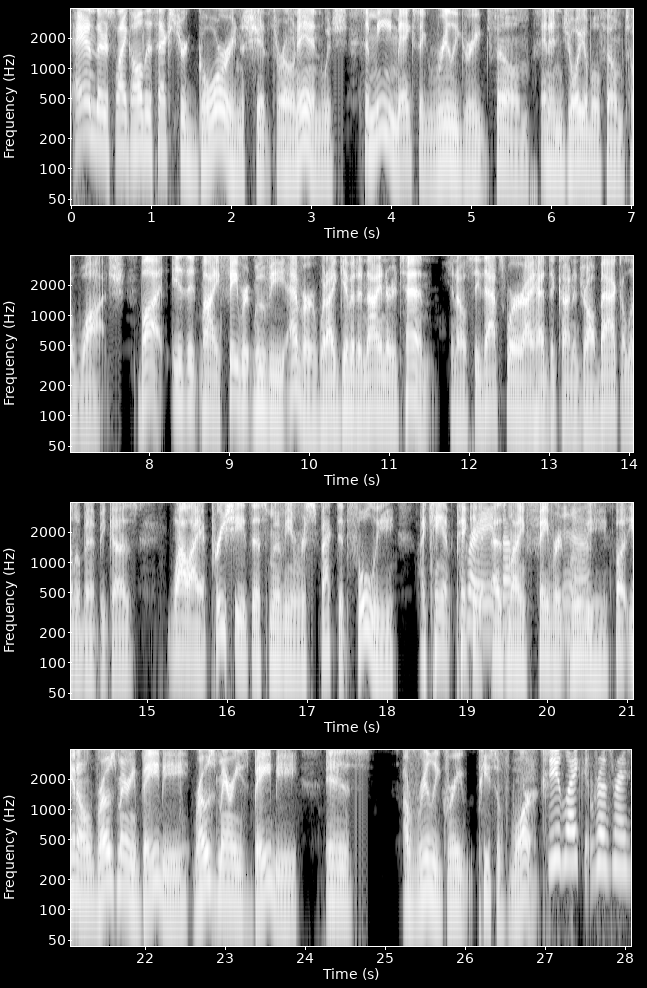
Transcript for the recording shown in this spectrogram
And there's like all this extra gore and shit thrown in, which to me makes a really great film, an enjoyable film to watch. But is it my favorite movie ever? Would I give it a nine or a 10? You know, see, that's where I had to kind of draw back a little bit because while I appreciate this movie and respect it fully, I can't pick Right, it as my favorite yeah. movie. But, you know, Rosemary Baby, Rosemary's Baby is a really great piece of work. Do you like Rosemary's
